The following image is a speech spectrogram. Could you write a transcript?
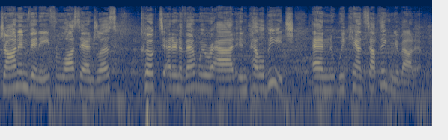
Jon and Vinny from Los Angeles, cooked at an event we were at in Pebble Beach, and we can't stop thinking about it.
